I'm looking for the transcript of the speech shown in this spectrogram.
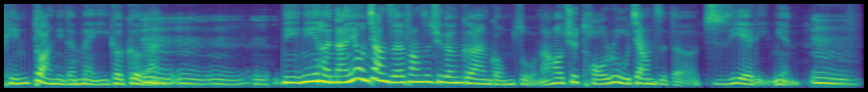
评断你的每一个个案。嗯嗯嗯嗯你你很难用这样子的方式去跟个案工作，然后去投入这样子的职业里面。嗯，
